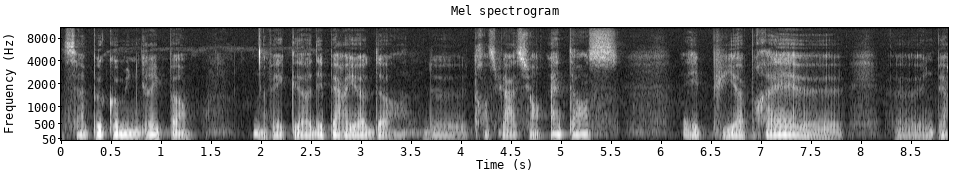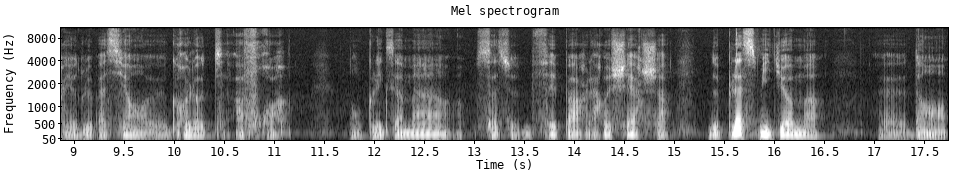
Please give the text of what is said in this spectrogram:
c'est un peu comme une grippe. Hein avec euh, des périodes de transpiration intense. Et puis après, euh, euh, une période, le patient grelotte à froid. Donc l'examen, ça se fait par la recherche de plasmidium dans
